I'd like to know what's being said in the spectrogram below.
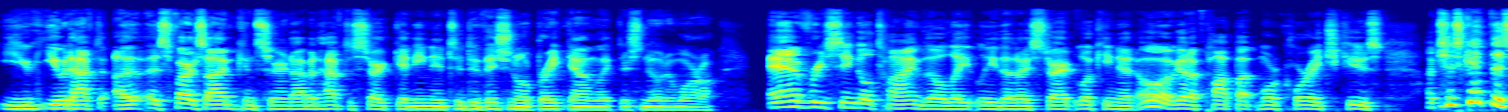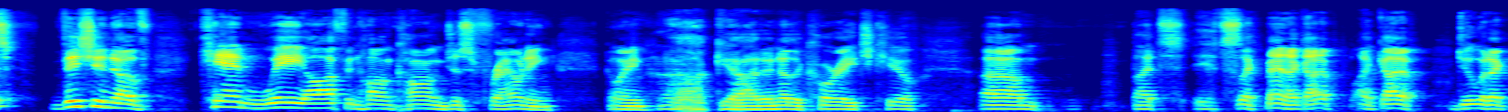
you you would have to, uh, as far as I'm concerned, I would have to start getting into divisional breakdown like there's no tomorrow. Every single time though lately that I start looking at, oh, I've got to pop up more Corps HQs, I just get this vision of Ken way off in Hong Kong, just frowning, going, oh god, another Corps HQ. Um, but it's like, man, I gotta I gotta do what I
